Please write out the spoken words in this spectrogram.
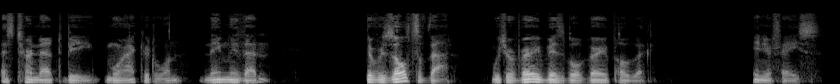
has turned out to be more accurate one, namely that the results of that, which are very visible, very public, in your face,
